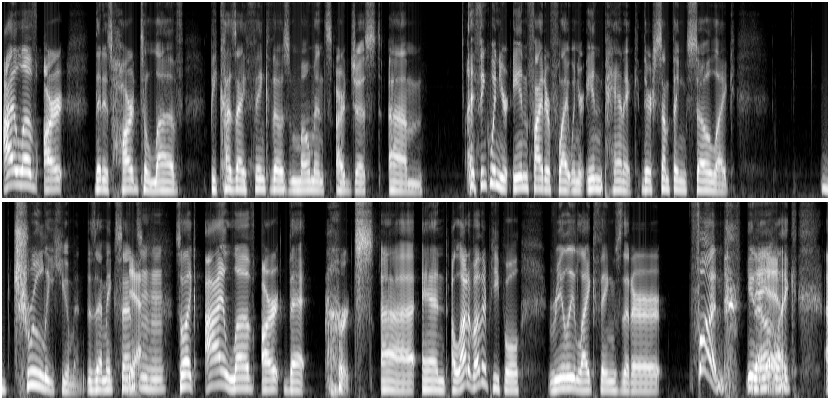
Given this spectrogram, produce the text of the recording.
I love art that is hard to love because I think those moments are just. Um, I think when you're in fight or flight, when you're in panic, there's something so like truly human. Does that make sense? Yeah. Mhm. So like I love art that hurts. Uh and a lot of other people really like things that are fun. you know, yeah. like uh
